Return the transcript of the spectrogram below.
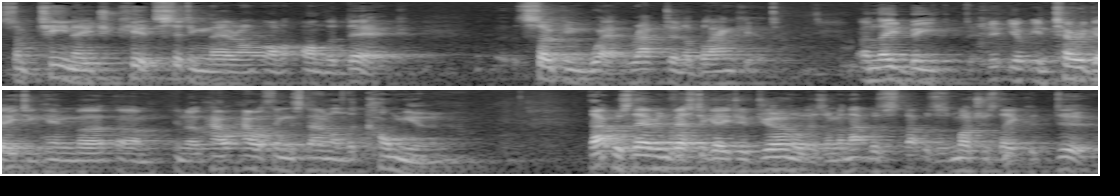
some teenage kid sitting there on, on, on the deck soaking wet, wrapped in a blanket. And they'd be you know, interrogating him, uh, um, you know, how, how are things down on the commune? That was their investigative journalism, and that was, that was as much as they could do.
